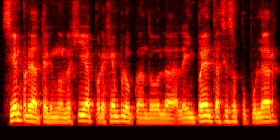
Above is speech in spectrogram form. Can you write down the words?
siempre la tecnología, por ejemplo, cuando la, imprenta se hizo popular,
